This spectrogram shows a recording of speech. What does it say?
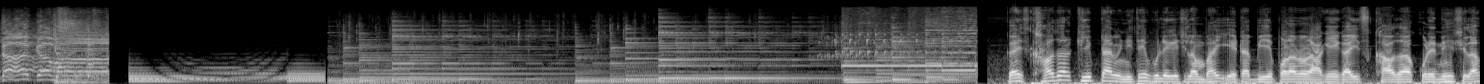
खुदा गवा গাইস খাওয়া দাওয়ার ক্লিপটা আমি নিতে ভুলে গেছিলাম ভাই এটা বিয়ে পড়ানোর আগে গাইস খাওয়া দাওয়া করে নিয়েছিলাম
